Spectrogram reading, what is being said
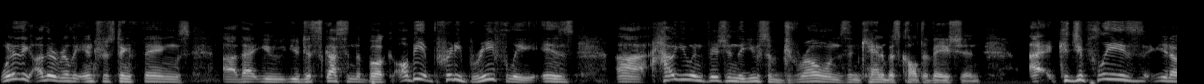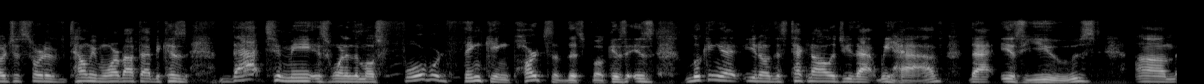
one of the other really interesting things uh, that you you discuss in the book, albeit pretty briefly, is uh, how you envision the use of drones in cannabis cultivation. I, could you please, you know, just sort of tell me more about that because that to me is one of the most forward-thinking parts of this book is is looking at you know this technology that we have that is used um,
